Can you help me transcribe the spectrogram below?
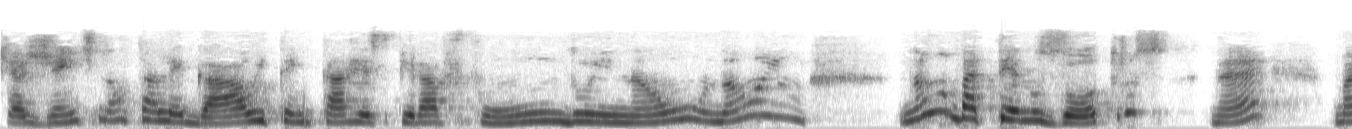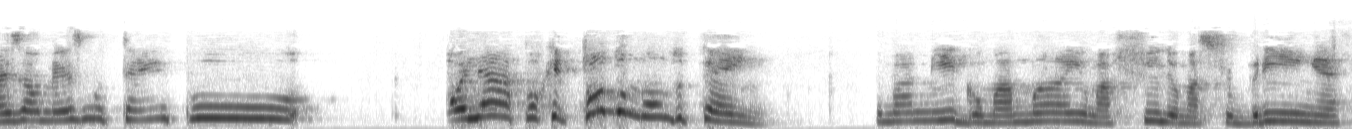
que a gente não tá legal e tentar respirar fundo e não não não bater nos outros, né? Mas ao mesmo tempo olhar, porque todo mundo tem uma amiga, uma mãe, uma filha, uma sobrinha.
